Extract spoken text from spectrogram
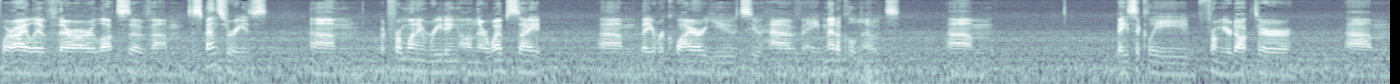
where I live, there are lots of um, dispensaries. Um, but from what I'm reading on their website, um, they require you to have a medical note. Um, basically, from your doctor um,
